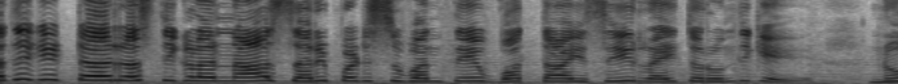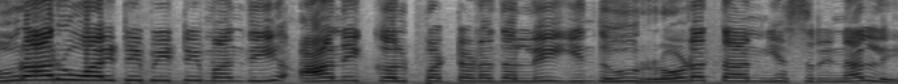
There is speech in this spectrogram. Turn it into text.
ಹದಗೆಟ್ಟ ರಸ್ತೆಗಳನ್ನ ಸರಿಪಡಿಸುವಂತೆ ಒತ್ತಾಯಿಸಿ ರೈತರೊಂದಿಗೆ ನೂರಾರು ಐಟಿಬಿಟಿ ಮಂದಿ ಆನೇಕಲ್ ಪಟ್ಟಣದಲ್ಲಿ ಇಂದು ರೋಡತಾನ್ ಹೆಸರಿನಲ್ಲಿ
